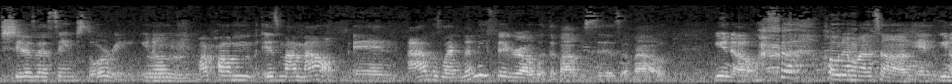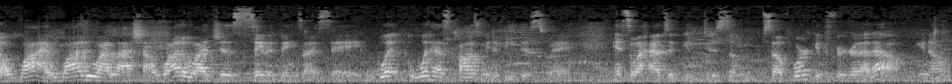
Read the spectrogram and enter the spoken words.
shares that same story. You know, my problem is my mouth, and I was like, let me figure out what the Bible says about, you know, holding my tongue, and you know, why? Why do I lash out? Why do I just say the things I say? What What has caused me to be this way? And so I had to do some self work and figure that out. You know.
